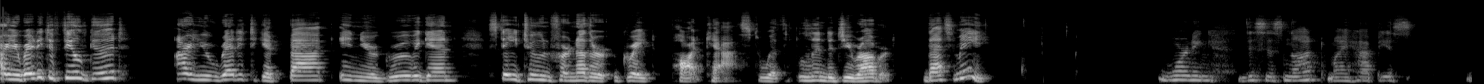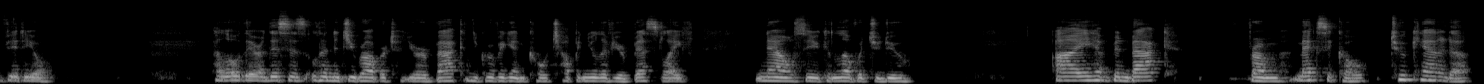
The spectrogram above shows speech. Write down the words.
Are you ready to feel good? Are you ready to get back in your groove again? Stay tuned for another great podcast with Linda G. Robert. That's me. Warning this is not my happiest video. Hello there, this is Linda G. Robert, You're Back in the Groove Again coach, helping you live your best life now so you can love what you do. I have been back from Mexico to Canada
